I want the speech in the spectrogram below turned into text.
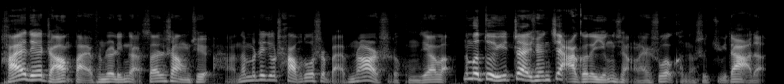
还得涨百分之零点三上去啊。那么这就差不多是百分之二十的空间了。那么对于债券价格的影响来说，可能是巨大的。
